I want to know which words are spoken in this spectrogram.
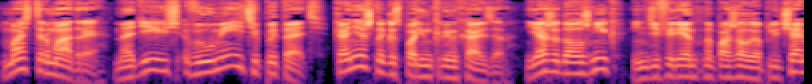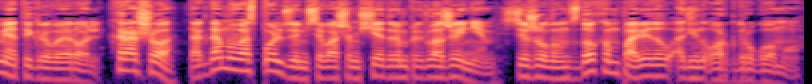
«Мастер Мадре, надеюсь, вы умеете пытать?» «Конечно, господин Кринхальзер. Я же должник», — индифферентно пожал я плечами, отыгрывая роль. «Хорошо, тогда мы воспользуемся вашим щедрым предложением», — с тяжелым вздохом поведал один орк другому.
